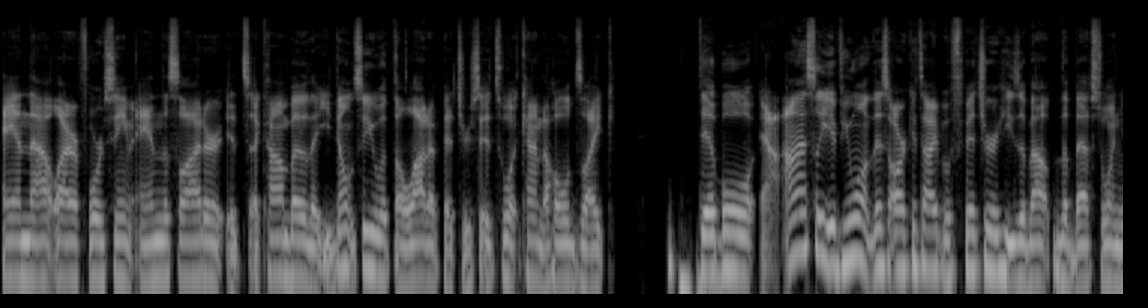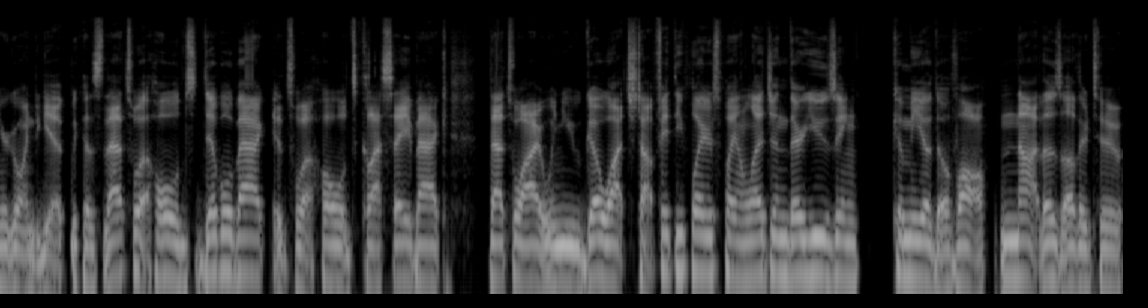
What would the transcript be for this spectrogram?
and the outlier four seam and the slider. It's a combo that you don't see with a lot of pitchers. It's what kind of holds like Dibble. Honestly, if you want this archetype of pitcher, he's about the best one you're going to get because that's what holds Dibble back. It's what holds Clase back. That's why when you go watch top 50 players play on Legend, they're using Camilo Doval, not those other two.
